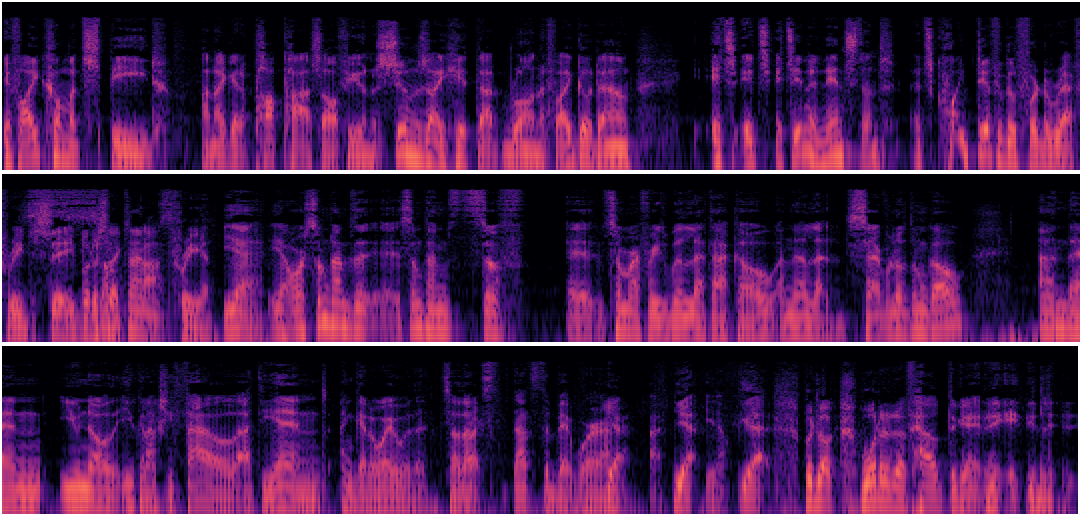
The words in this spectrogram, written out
If I come at speed and I get a pop pass off you, and as soon as I hit that run, if I go down, it's it's it's in an instant. It's quite difficult for the referee to see, but it's like ah, Sometimes- free in. Yeah, yeah. Or sometimes, uh, sometimes stuff. Uh, some referees will let that go, and they'll let several of them go. And then you know that you can actually foul at the end and get away with it. So that's that's the bit where Yeah, uh, yeah, you know. yeah. But look, would it have helped the game? It- it-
